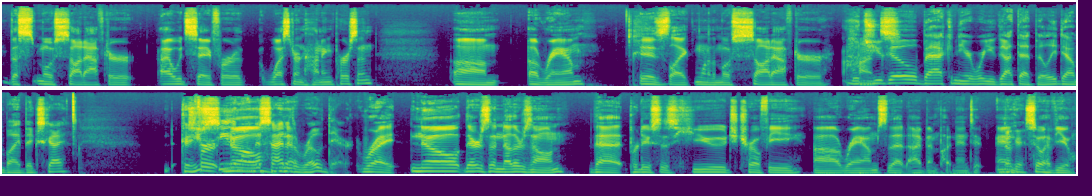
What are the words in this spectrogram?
the most sought after. I would say for a Western hunting person, um, a ram is like one of the most sought after. Would you go back near where you got that Billy down by Big Sky? Because you For- see them on the side no. of the road there. Right. No, there's another zone that produces huge trophy uh, rams that I've been putting into, and Okay. so have you.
